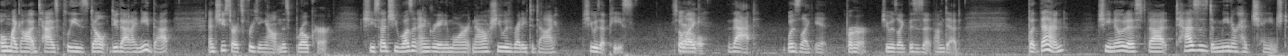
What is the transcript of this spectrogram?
Oh my god, Taz, please don't do that. I need that. And she starts freaking out, and this broke her. She said she wasn't angry anymore. Now she was ready to die. She was at peace. So, Wow. like, that was like it for her. She was like, This is it. I'm dead. But then she noticed that Taz's demeanor had changed,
